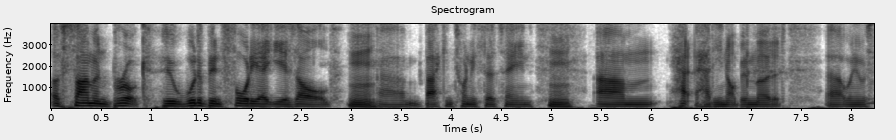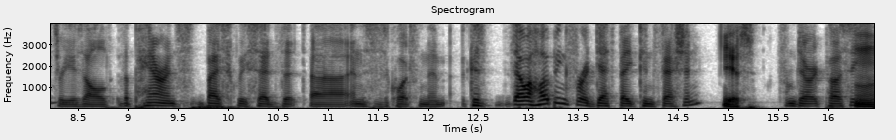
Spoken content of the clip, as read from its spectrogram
of Simon Brook, who would have been 48 years old mm. um, back in 2013, hmm. um, had, had he not been murdered. Uh, when he was three years old, the parents basically said that, uh, and this is a quote from them, because they were hoping for a deathbed confession. Yes. From Derek Percy hmm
